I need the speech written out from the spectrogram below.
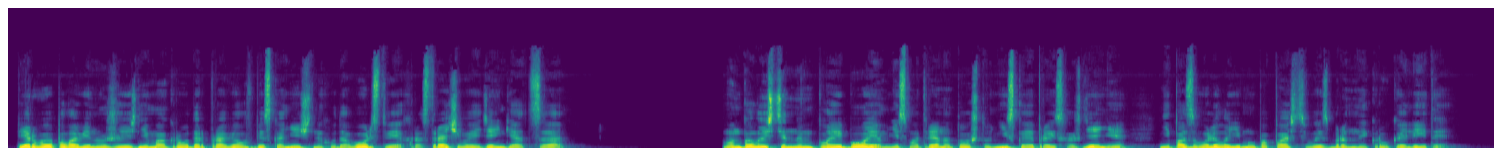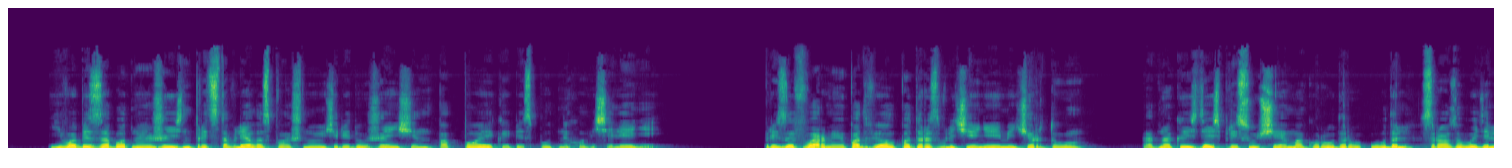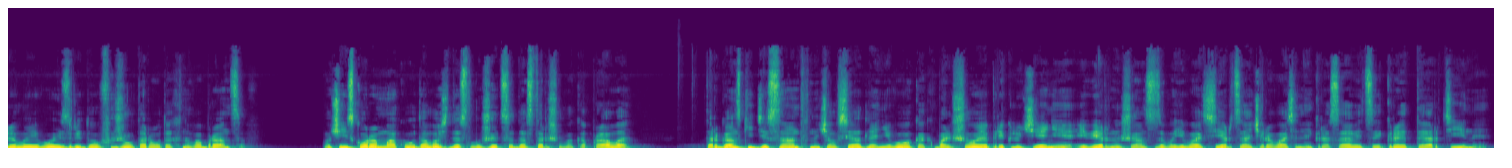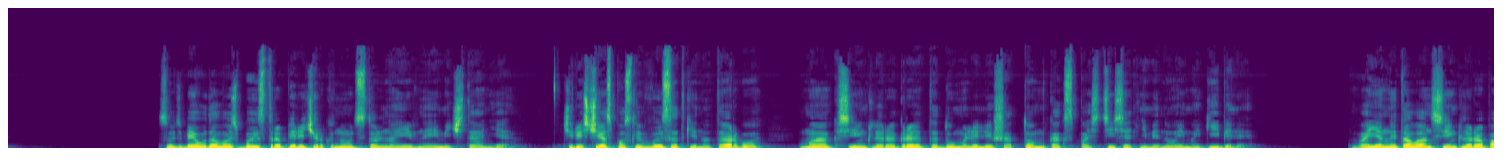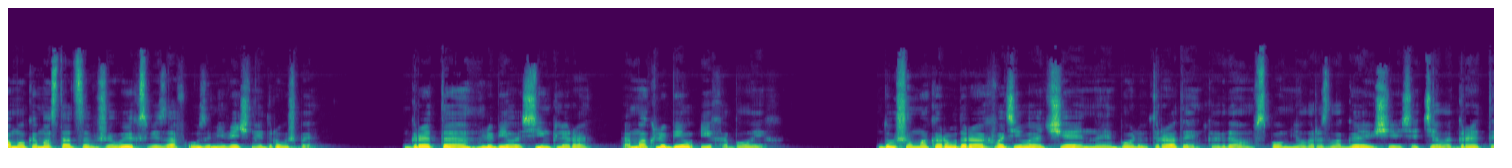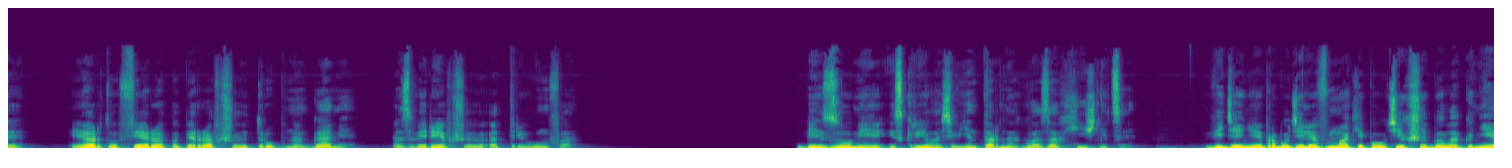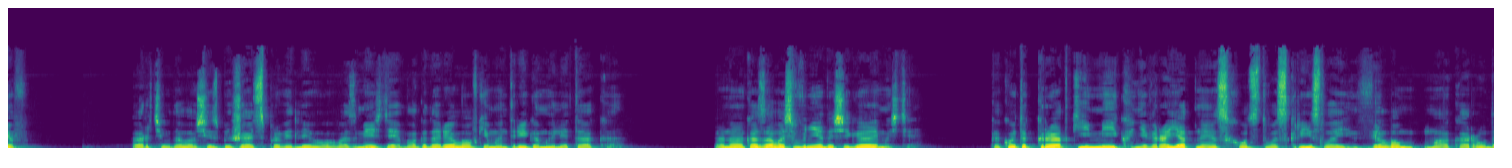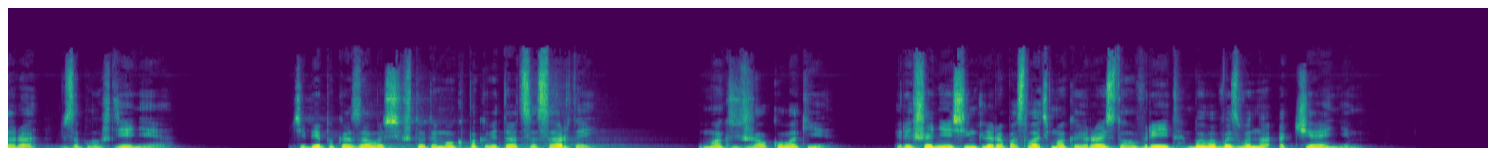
Первую половину жизни Мак Рудер провел в бесконечных удовольствиях, растрачивая деньги отца. Он был истинным плейбоем, несмотря на то, что низкое происхождение не позволило ему попасть в избранный круг элиты. Его беззаботная жизнь представляла сплошную череду женщин, попоек и беспутных увеселений. Призыв в армию подвел под развлечениями черту – Однако и здесь присущая Маку Рудеру удаль сразу выделила его из рядов желторотых новобранцев. Очень скоро Маку удалось дослужиться до старшего капрала. Тарганский десант начался для него как большое приключение и верный шанс завоевать сердце очаровательной красавицы Гретты Артины. Судьбе удалось быстро перечеркнуть столь наивные мечтания. Через час после высадки на Таргу – Мак, Синклер и Гретта думали лишь о том, как спастись от неминуемой гибели. Военный талант Синклера помог им остаться в живых, связав узами вечной дружбы. Гретта любила Синклера, а Мак любил их обоих. Душу Макарудера охватила отчаянная боль утраты, когда он вспомнил разлагающееся тело Гретты и Арту Фера, попиравшую труп ногами, озверевшую от триумфа. Безумие искрилось в янтарных глазах хищницы. Видения пробудили в маке поутихший было гнев. Арти удалось избежать справедливого возмездия благодаря ловким интригам Илитака. Она оказалась вне досягаемости. Какой-то краткий миг, невероятное сходство с Крислой ввело Мака Рудера в заблуждение. «Тебе показалось, что ты мог поквитаться с Артой?» Макс сжал кулаки. Решение Синклера послать Мака и Райсту в рейд было вызвано отчаянием.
